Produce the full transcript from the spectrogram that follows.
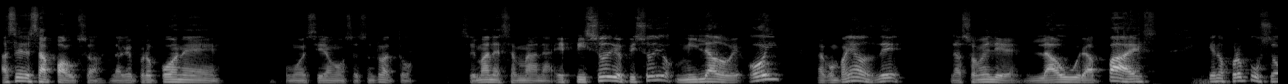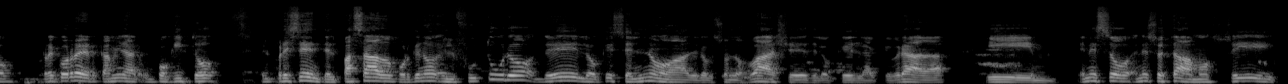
Hacer esa pausa, la que propone, como decíamos hace un rato, semana a semana, episodio a episodio, mi lado B. Hoy, acompañados de la sommelier Laura Páez, que nos propuso recorrer, caminar un poquito el presente, el pasado, ¿por qué no? El futuro de lo que es el NOA, de lo que son los valles, de lo que es la quebrada. Y en eso, en eso estábamos, ¿sí?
